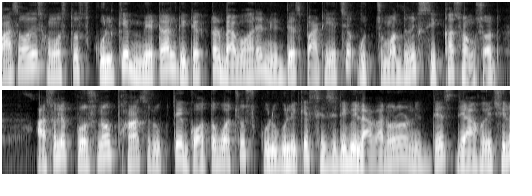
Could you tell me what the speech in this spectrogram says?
পাশাপাশি সমস্ত স্কুলকে মেটাল ডিটেক্টর ব্যবহারের নির্দেশ পাঠিয়েছে উচ্চ মাধ্যমিক শিক্ষা সংসদ। আসলে প্রশ্ন ফাঁস রুখতে গত বছর স্কুলগুলিকে সিসিটিভি লাগানোরও নির্দেশ দেওয়া হয়েছিল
